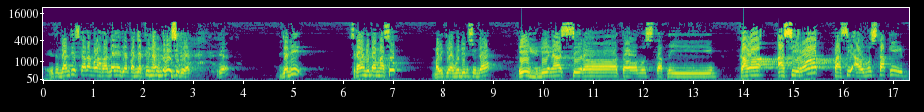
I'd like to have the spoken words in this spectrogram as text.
Itu ganti sekarang olahraganya jangan panjat pinang terus itu ya. ya. Jadi sekarang kita masuk Malik Yawmuddin sudah ihdinas siratal mustaqim. Kalau asirat pasti al mustaqim.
